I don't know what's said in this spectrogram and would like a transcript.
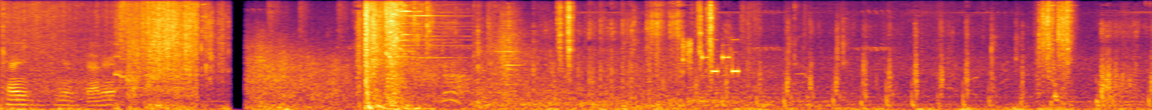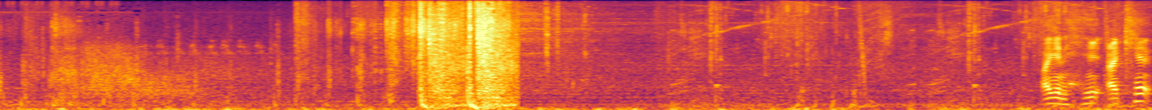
Can I do better? I can hit. I can't.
